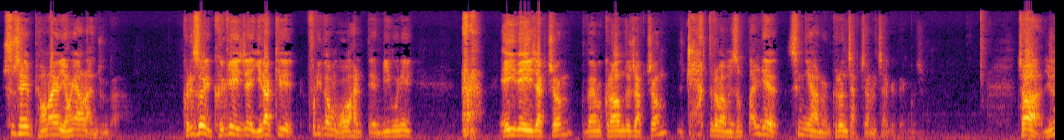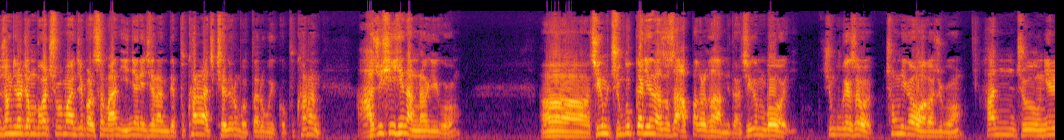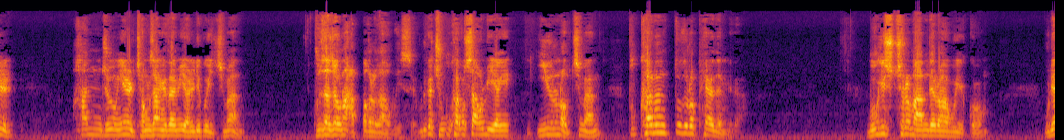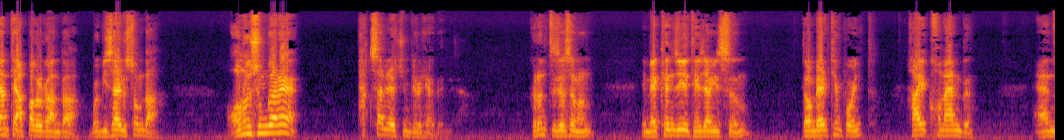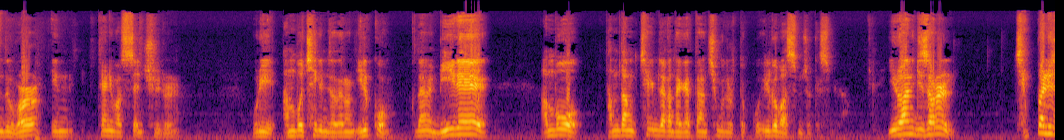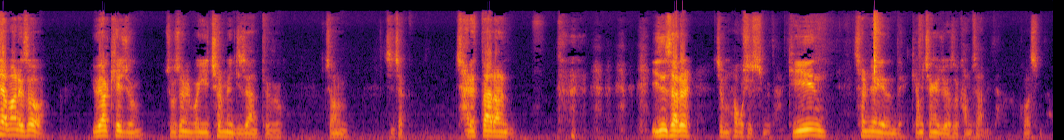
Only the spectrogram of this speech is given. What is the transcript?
추세 변화에 영향을 안 준다. 그래서 그게 이제 이라크 freedom war 할 때 미군이 A-Day 작전, 그 다음에 그라운드 작전 쫙 들어가면서 빨리 승리하는 그런 작전을 짜게 된 거죠. 자, 윤석열 정부가 출범한 지 벌써 만 2년이 지났는데 북한은 아직 제대로 못 다루고 있고 북한은 아주 희희낙낙이고 어, 지금 중국까지 나서서 압박을 가합니다. 지금 뭐 중국에서 총리가 와가지고 한중일 한중일 정상회담이 열리고 있지만 군사적으로 압박을 가하고 있어요. 우리가 중국하고 싸울 이유는 없지만 북한은 두드러 패야 됩니다. 무기 수출을 마음대로 하고 있고 우리한테 압박을 가한다. 뭐 미사일을 쏜다. 어느 순간에 박살 낼 준비를 해야 됩니다. 그런 뜻에서는 맥켄지 대장이 쓴 The Melting Point, High Command and War in 21st Century를 우리 안보 책임자들은 읽고 그 다음에 미래의 안보 담당 책임자가 되겠다는 친구들도 꼭 읽어봤으면 좋겠습니다. 이러한 기사를 재빨리 잡아내서 요약해준 조선일보 이철민 기자한테도 저는 진짜 잘했다라는 인사를 좀 하고 싶습니다. 긴 설명이었는데 경청해 주셔서 감사합니다. 고맙습니다.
